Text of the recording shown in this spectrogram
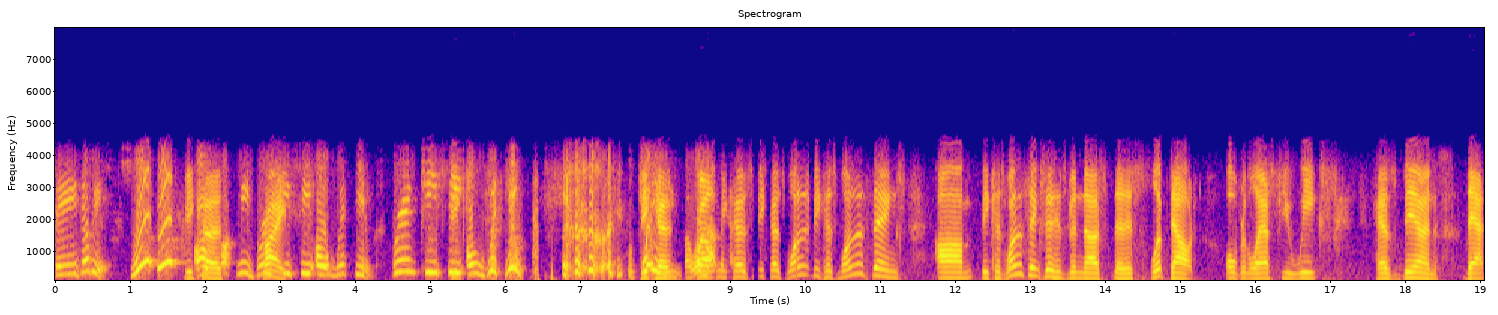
the AEW. Whoop whoop! Because- oh fuck me, bring right. PCO with you. Bring PCO with you. Because well because because one of the, because one of the things um because one of the things that has been uh, that has slipped out over the last few weeks has been that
